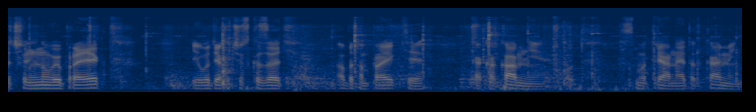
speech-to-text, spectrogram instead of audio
Начали новый проект. И вот я хочу сказать об этом проекте как о камне. Вот смотря на этот камень,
